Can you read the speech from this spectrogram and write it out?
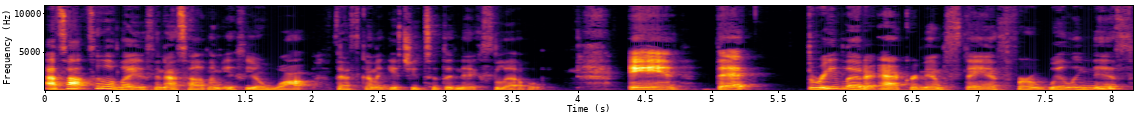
I talk to the ladies and I tell them it's your WAP that's going to get you to the next level. And that three letter acronym stands for willingness,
